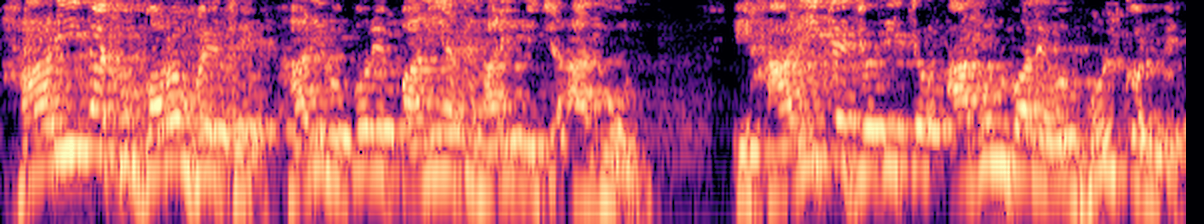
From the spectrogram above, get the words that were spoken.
হাঁড়িটা খুব গরম হয়েছে। হাঁড়ির উপরে পানি আছে, হাঁড়ির নিচে আগুন। এই হাঁড়িকে যদি কেউ আগুন বলে, ও ভুল করবে।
